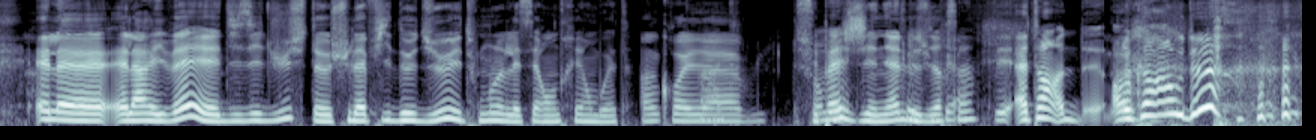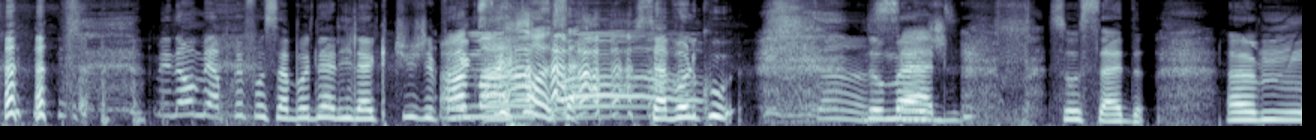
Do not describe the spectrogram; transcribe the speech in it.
elle, euh, elle arrivait et elle disait juste Je suis la fille de Dieu et tout le monde la laissait rentrer en boîte. Incroyable. C'est pas génial de dire ça Attends, encore un ou deux? Mais non, mais après faut s'abonner à l'Ilactu. J'ai Ah, pas accès. Attends, ça, ça vaut le coup. Dommage. So sad. Euh,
